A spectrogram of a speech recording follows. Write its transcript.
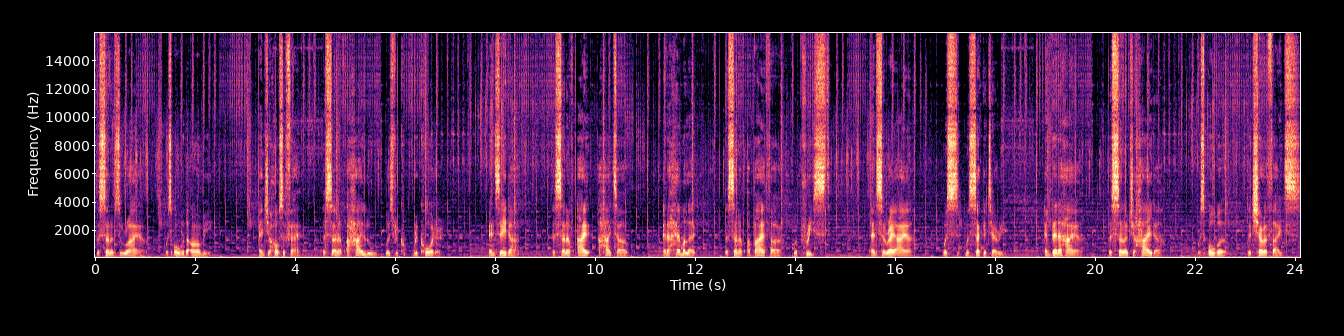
the son of Zeruiah, was over the army, and Jehoshaphat, the son of Ahilud, was rec- recorder, and Zadok, the son of Ahitub, and Ahimelech, the son of Abiathar, were priests, and Seraiah was, was secretary, and Benahiah, the son of Jehoiada, was over the Cherethites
